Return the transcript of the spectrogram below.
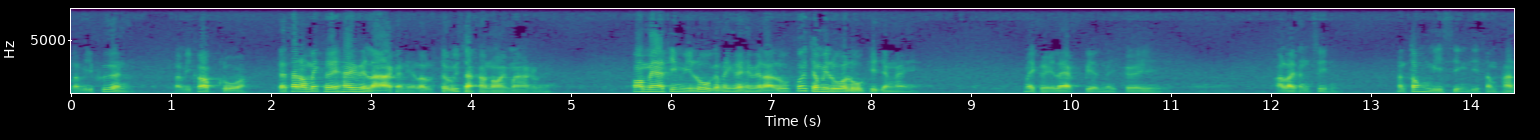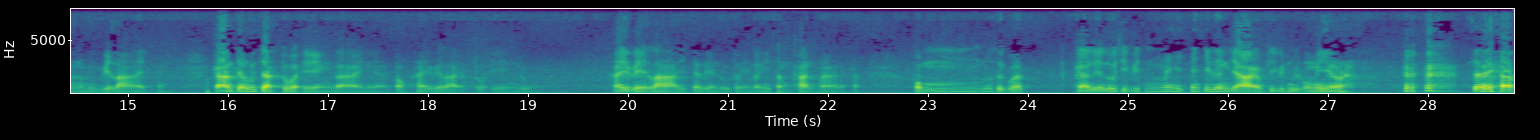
เรามีเพื่อน เรามีครอบครัว แต่ถ้าเราไม่เคยให้เวลากันเนี่ย เราจะรู้จักเขาน้อยมากเลย พ่อแม่ที่มีลูกแต่ไม่เคยให้เวลาลูกก็จะไม่รู้ว่าลูกคิดยังไง ไม่เคยแลกเปลี่ยนไม่เคยอะไรทั้งสิ้น มันต้องมีสิ่งที่สัมพันธ์มีเวลาให้กันการจะรู้จักตัวเองได้เนี่ย ต้องให้เวลากับตัวเองด้วย ให้เวลาที่จะเรียนรู้ตัวเองตรงนี้สำคัญมากนะครับ ผมรู้สึกว่าการเรียนรู้ชีวิตไม่ไม่ใช่เรื่องยากครับชีวิตอยู่ตรงนี้ใช่ไหมครับ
